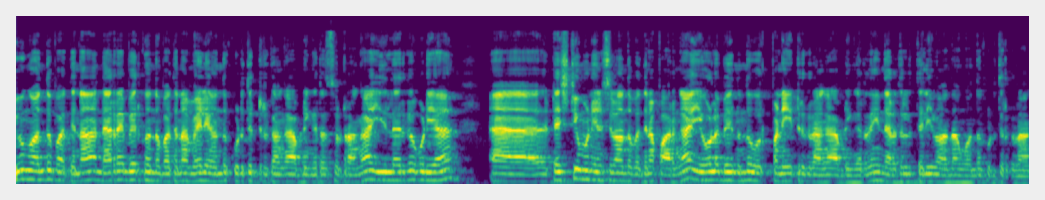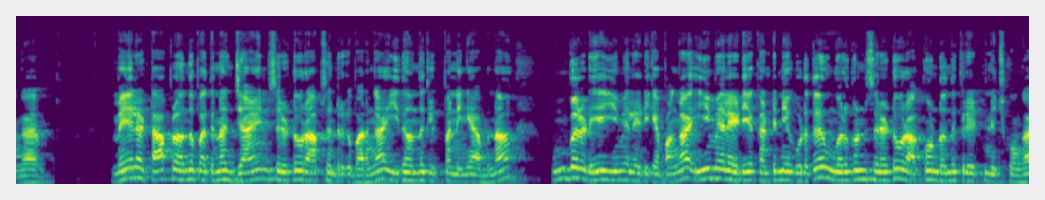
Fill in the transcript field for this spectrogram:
இவங்க வந்து பார்த்தீங்கன்னா நிறைய பேருக்கு வந்து பார்த்தீங்கன்னா வேலையை வந்து கொடுத்துட்ருக்காங்க அப்படிங்கிறத சொல்கிறாங்க இதில் இருக்கக்கூடிய டெஸ்டிமோனியல்ஸ்லாம் வந்து பார்த்தீங்கன்னா பாருங்கள் எவ்வளோ பேர் வந்து ஒர்க் பண்ணிகிட்டு இருக்கிறாங்க அப்படிங்கிறத இந்த இடத்துல தெளிவாக வந்து அவங்க வந்து கொடுத்துருக்குறாங்க. மேலே டாப்பில் வந்து பார்த்தீங்கன்னா ஜாயின் சொல்லிட்டு ஒரு ஆப்ஷன் இருக்குது பாருங்கள் இதை வந்து கிளிக் பண்ணீங்க அப்படின்னா உங்களுடைய இமெயில் ஐடி கேட்பாங்க. இமெயில் ஐடியை கண்டினியூ கொடுத்து உங்களுக்குன்னு சொல்லிட்டு ஒரு அக்கௌண்ட் வந்து க்ரியேட் பண்ணி வச்சுக்கோங்க.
